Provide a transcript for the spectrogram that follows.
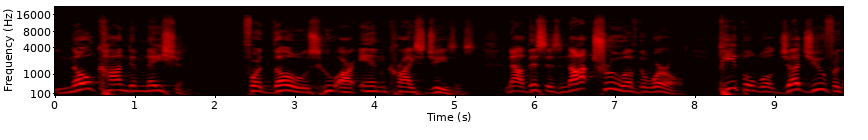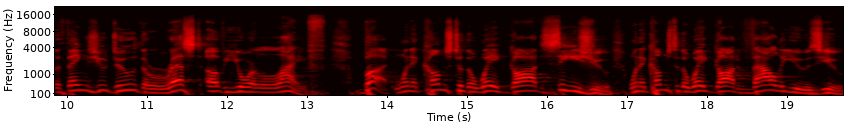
no condemnation for those who are in Christ Jesus. Now, this is not true of the world. People will judge you for the things you do the rest of your life. But when it comes to the way God sees you, when it comes to the way God values you,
